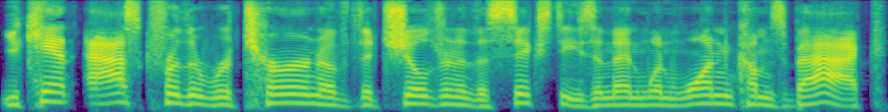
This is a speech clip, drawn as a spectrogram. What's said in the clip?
You can't ask for the return of the children of the 60s. And then when one comes back,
